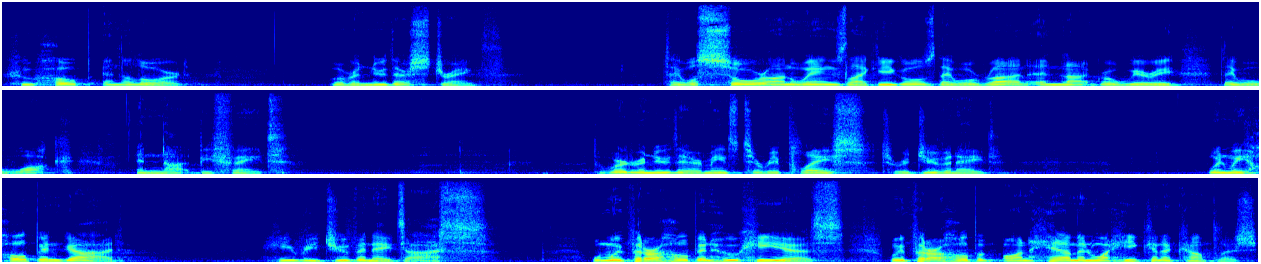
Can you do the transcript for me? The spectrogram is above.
who hope in the Lord will renew their strength. They will soar on wings like eagles. They will run and not grow weary. They will walk and not be faint. The word renew there means to replace, to rejuvenate. When we hope in God, He rejuvenates us. When we put our hope in who He is, when we put our hope on Him and what He can accomplish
